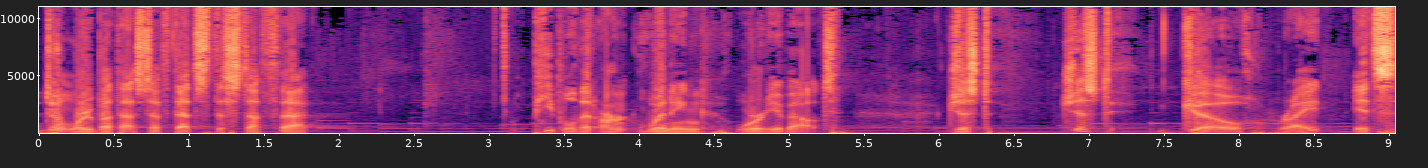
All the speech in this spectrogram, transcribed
don't worry about that stuff. That's the stuff that people that aren't winning worry about. Just just go, right? It's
